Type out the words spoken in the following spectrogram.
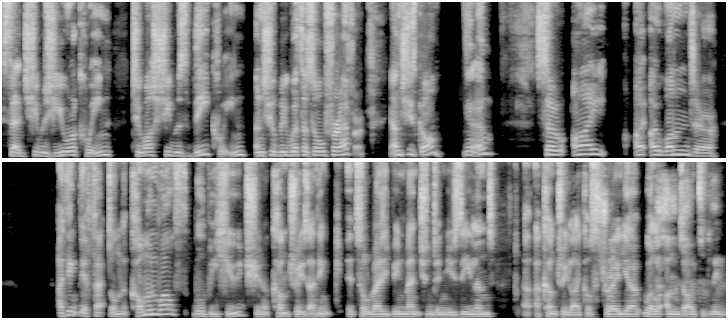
said she was your queen. To us, she was the queen, and she'll be with us all forever. And she's gone. You know, so I I, I wonder. I think the effect on the Commonwealth will be huge. You know, countries, I think it's already been mentioned in New Zealand, a, country like Australia will undoubtedly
